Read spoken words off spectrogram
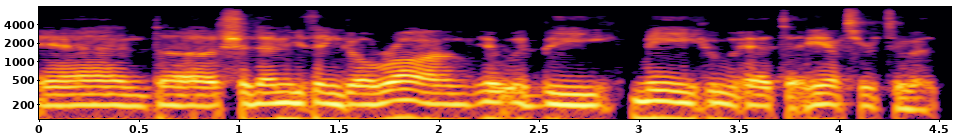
And uh, should anything go wrong, it would be me who had to answer to it.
